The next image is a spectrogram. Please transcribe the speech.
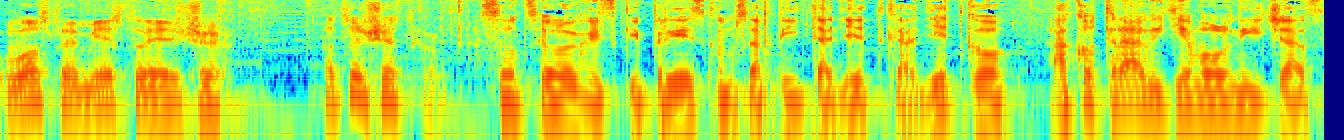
8. miesto je Ž. A to je všetko. Sociologický prieskum sa pýta detka. Detko, ako trávite voľný čas?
